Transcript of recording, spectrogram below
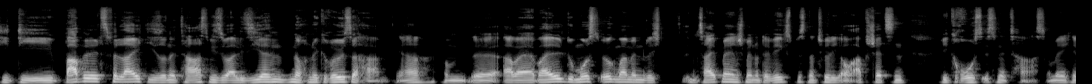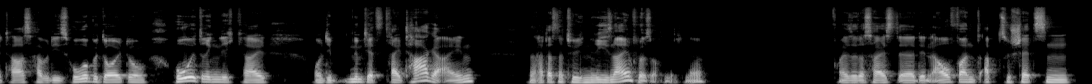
die, die Bubbles vielleicht, die so eine Task visualisieren, noch eine Größe haben, ja. Und, äh, aber weil du musst irgendwann, wenn du dich im Zeitmanagement unterwegs bist, natürlich auch abschätzen, wie groß ist eine Task. Und wenn ich eine Task habe, die ist hohe Bedeutung, hohe Dringlichkeit, und die nimmt jetzt drei Tage ein, dann hat das natürlich einen riesen Einfluss auf mich. Ne? Also das heißt, äh, den Aufwand abzuschätzen,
